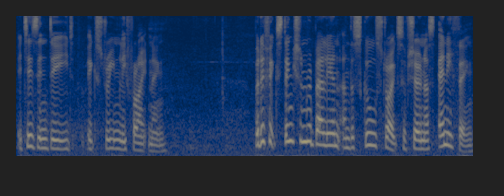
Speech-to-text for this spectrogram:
it is indeed extremely frightening. But if Extinction Rebellion and the school strikes have shown us anything,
